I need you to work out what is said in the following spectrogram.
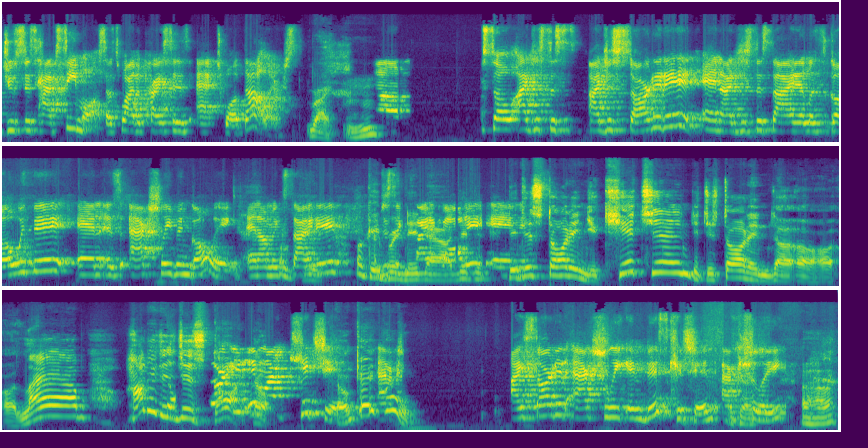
juices have sea moss. That's why the price is at twelve dollars. Right. Mm-hmm. So I just I just started it and I just decided let's go with it and it's actually been going and I'm excited. Okay, I'm just Brittany. excited Now, did, did this start in your kitchen? Did you start in uh, a, a lab? How did it just start? started in my kitchen. okay, cool. I started actually in this kitchen. Actually, Uh huh.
